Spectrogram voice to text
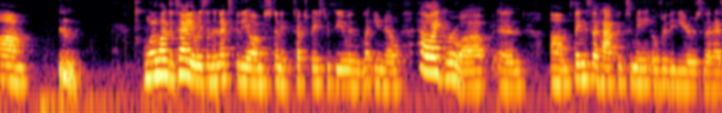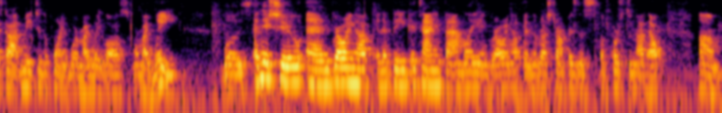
Um, what I wanted to tell you is in the next video, I'm just going to touch base with you and let you know how I grew up and um, things that happened to me over the years that has gotten me to the point where my weight loss, or my weight was an issue and growing up in a big Italian family and growing up in the restaurant business, of course, did not help. Um,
